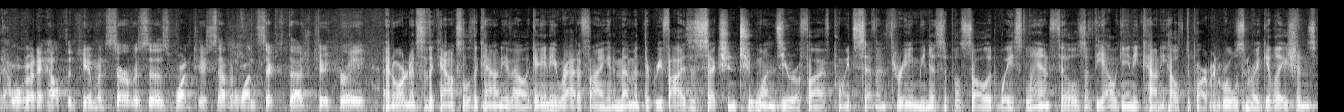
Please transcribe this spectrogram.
That will go to Health and Human Services, 12716-23. An ordinance of the Council of the County of Allegheny ratifying an amendment that revises Section 2105.73 Municipal Solid Waste Landfills of the Allegheny County Health Department Rules and Regulations,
